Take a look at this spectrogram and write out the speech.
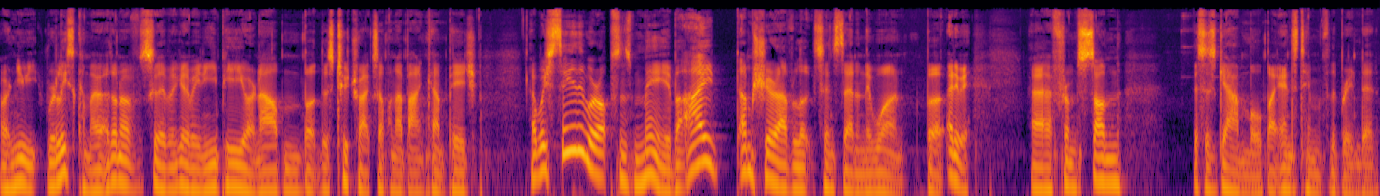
or a new release come out. I don't know if it's going to be an EP or an album, but there's two tracks up on our Bandcamp page. Would say they were up since May, but I, I'm sure I've looked since then and they weren't. But anyway, uh, from Sun, this is Gamble by Entertainment for the Brain Dead.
